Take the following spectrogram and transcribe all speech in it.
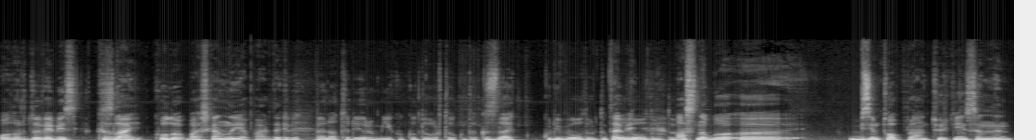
olurdu ve biz Kızılay kolu başkanlığı yapardık. Evet ben hatırlıyorum ilkokulda, ortaokulda. Kızılay kulübü olurdu, Tabii. kolu olurdu. Aslında bu e, bizim toprağın, Türk insanının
